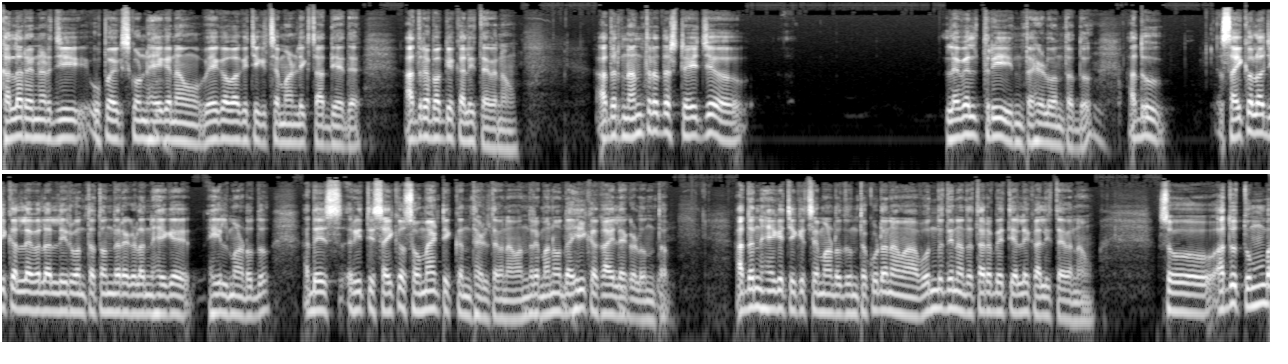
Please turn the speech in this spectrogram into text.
ಕಲರ್ ಎನರ್ಜಿ ಉಪಯೋಗಿಸ್ಕೊಂಡು ಹೇಗೆ ನಾವು ವೇಗವಾಗಿ ಚಿಕಿತ್ಸೆ ಮಾಡಲಿಕ್ಕೆ ಸಾಧ್ಯ ಇದೆ, ಅದರ ಬಗ್ಗೆ ಕಲಿತೇವೆ ನಾವು. ಅದರ ನಂತರದ ಸ್ಟೇಜ್ ಲೆವೆಲ್ ತ್ರೀ ಅಂತ ಹೇಳುವಂಥದ್ದು. ಅದು ಸೈಕಲಾಜಿಕಲ್ ಲೆವೆಲಲ್ಲಿರುವಂಥ ತೊಂದರೆಗಳನ್ನು ಹೇಗೆ ಹೀಲ್ ಮಾಡೋದು? ಅದೇ ರೀತಿ ಸೈಕೋಸೊಮ್ಯಾಟಿಕ್ ಅಂತ ಹೇಳ್ತೇವೆ ನಾವು, ಅಂದರೆ ಮನೋದೈಹಿಕ ಕಾಯಿಲೆಗಳು ಅಂತ. ಅದನ್ನು ಹೇಗೆ ಚಿಕಿತ್ಸೆ ಮಾಡೋದು ಅಂತ ಕೂಡ ನಾವು ಒಂದು ದಿನದ ತರಬೇತಿಯಲ್ಲಿ ಕಲಿತೇವೆ ನಾವು. ಸೊ ಅದು ತುಂಬ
